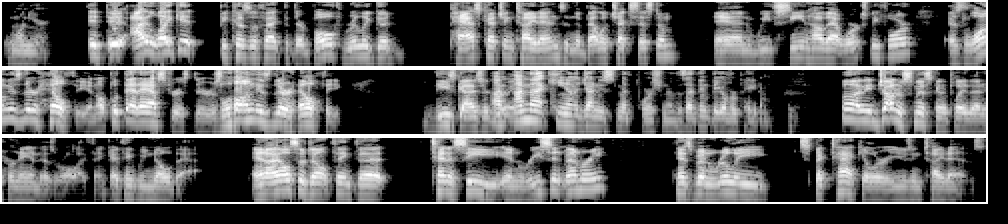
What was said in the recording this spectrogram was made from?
in one year? It, it I like it because of the fact that they're both really good pass catching tight ends in the Belichick system, and we've seen how that works before. As long as they're healthy, and I'll put that asterisk there, as long as they're healthy, these guys are I'm. I'm not keen on the Jonnu Smith portion of this. I think they overpaid him. Well, I mean, John Smith's going to play that Hernandez role. I think. I think we know that, and I also don't think that Tennessee, in recent memory, has been really spectacular at using tight ends,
